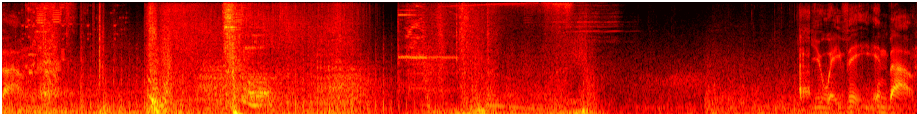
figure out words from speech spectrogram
Inbound. UAV inbound.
